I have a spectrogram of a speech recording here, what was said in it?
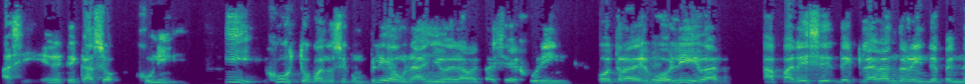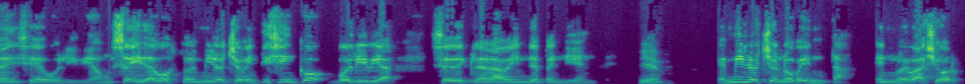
así. En este caso, Junín. Y justo cuando se cumplía un año de la batalla de Junín, otra vez Sí. Bolívar aparece declarando la independencia de Bolivia. Un 6 de agosto de 1825, Bolivia se declaraba independiente. Bien. En 1890, en Nueva York,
